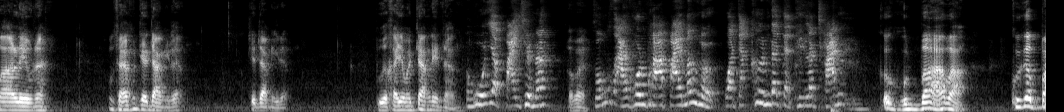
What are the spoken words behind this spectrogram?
มาเร็วนะ สงสัยมันจะดังอีกแล้วจะดังอีกแล้วเผื่อใครจะมาจ้างเล่นหนังโอ้โหอย่าไปเชียวนะเอาไปสงสารคนพาไปมั่งเหอะกว่าจะขึ้นได้แต่ทีละชั้น ก็คุณบ้าเปล่าคุณก็ไป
